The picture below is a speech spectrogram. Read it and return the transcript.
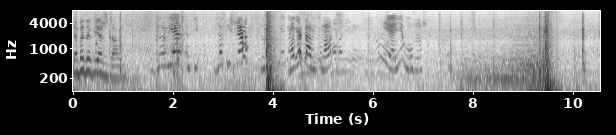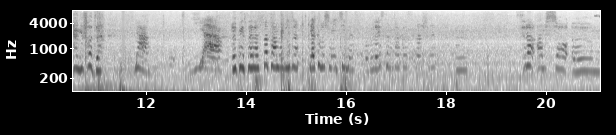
Ja będę wjeżdżał. Zrobię, zapiszę? Zrobię Mogę zamknąć? Nie, nie możesz. Ja nie wchodzę. Ja. Ja. Lepiej teraz tata mówi, że jak my śmiecimy. W ogóle jestem taka strasznie... Mm, stra, I'm so... Um,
